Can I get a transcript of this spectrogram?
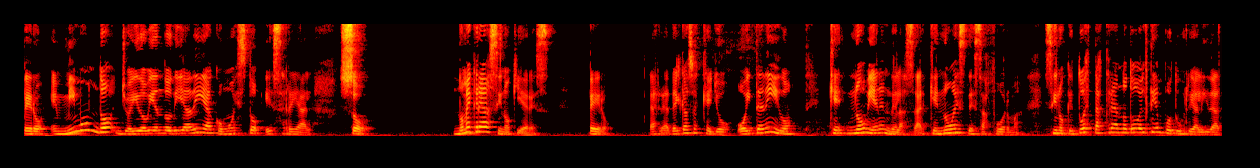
pero en mi mundo yo he ido viendo día a día cómo esto es real. So, no me creas si no quieres, pero la realidad del caso es que yo hoy te digo que no vienen del azar, que no es de esa forma, sino que tú estás creando todo el tiempo tu realidad.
